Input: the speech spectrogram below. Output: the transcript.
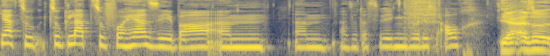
ja, zu, zu glatt, zu vorhersehbar. Ähm, ähm, also deswegen würde ich auch Ja, also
